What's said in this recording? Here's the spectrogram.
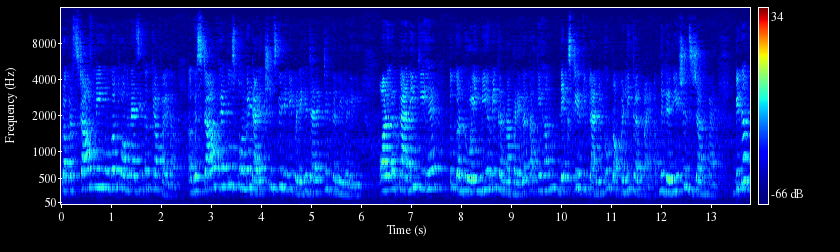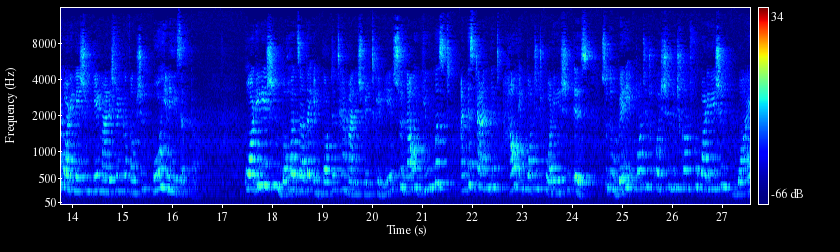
प्रॉपर स्टाफ नहीं होगा तो ऑर्गेनाइजिंग का क्या फ़ायदा? अगर स्टाफ है तो उसको हमें डायरेक्शंस भी देनी पड़ेगी डायरेक्टिंग करनी पड़ेगी। और अगर प्लानिंग की है तो कंट्रोलिंग भी हमें करना पड़ेगा, ताकि हम नेक्स्ट ईयर की प्लानिंग को प्रॉपरली कर पाए, अपने डेविएशन जान पाए। बिना कोऑर्डिनेशन के मैनेजमेंट का फ़ंक्शन हो ही नहीं सकता। कोऑर्डिनेशन बहुत ज़्यादा इंपॉर्टेंट है मैनेजमेंट के लिए। So now you must understand that how important coordination is so the very important question which comes for coordination why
